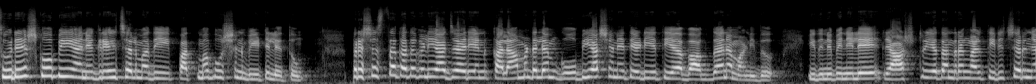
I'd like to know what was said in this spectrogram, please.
സുരേഷ് ഗോപി അനുഗ്രഹിച്ചാൽ മതി പത്മഭൂഷൺ വീട്ടിലെത്തും. പ്രശസ്ത കഥകളി ആചാര്യൻ കലാമണ്ഡലം ഗോപിയാശനെ തേടിയെത്തിയ വാഗ്ദാനമാണിത്. ഇതിനു പിന്നിലെ രാഷ്ട്രീയ തന്ത്രങ്ങൾ തിരിച്ചറിഞ്ഞ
